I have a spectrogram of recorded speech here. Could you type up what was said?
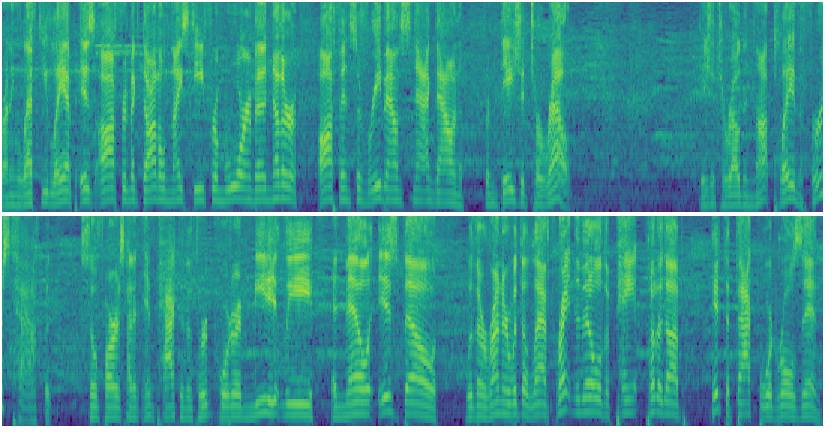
Running lefty layup is off from McDonald. Nice D from Warren, but another offensive rebound snag down from Deja Terrell. Deja Terrell did not play in the first half, but so far has had an impact in the third quarter immediately. And Mel Isbell with a runner with the left, right in the middle of the paint, put it up, hit the backboard, rolls in.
